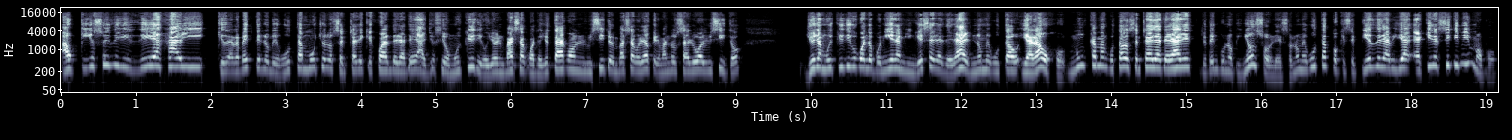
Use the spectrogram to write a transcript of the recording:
aunque yo soy de la idea, Javi, que de repente no me gustan mucho los centrales que juegan de lateral. Yo he sido muy crítico. Yo en Barça, cuando yo estaba con Luisito en Barça Coreano, que le mando un saludo a Luisito, yo era muy crítico cuando ponían a Mingueza lateral, no me gustaba, y Araujo, nunca me han gustado centrales laterales, yo tengo una opinión sobre eso, no me gusta porque se pierde la habilidad, aquí en el City mismo, po.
